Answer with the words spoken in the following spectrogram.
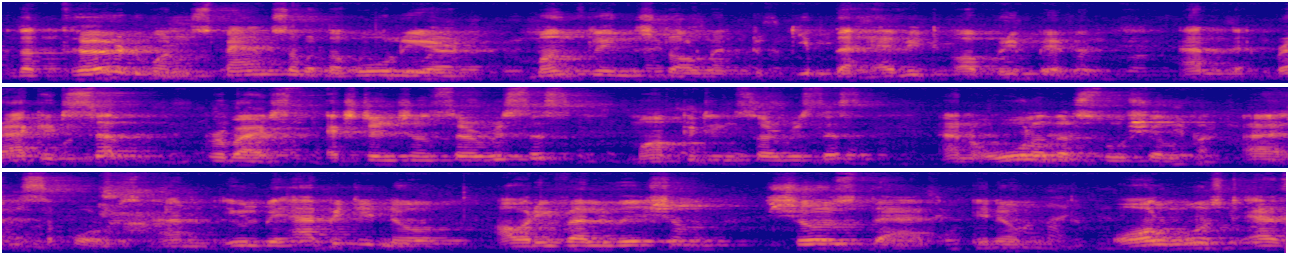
and the third one spans over the whole year, monthly installment to keep the habit of repayment. And BRAC itself provides extension services marketing services, and all other social uh, supports. And you will be happy to know our evaluation shows that, you know, almost as,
